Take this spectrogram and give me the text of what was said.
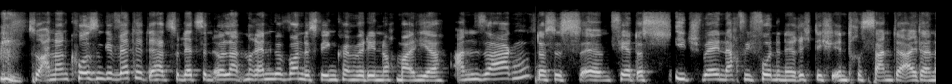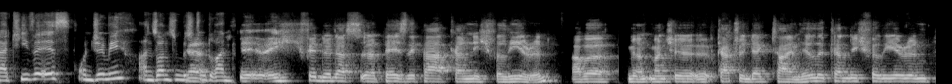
zu anderen Kursen gewettet. Der hat zuletzt in Irland ein Rennen gewonnen. Deswegen können wir den nochmal hier ansagen. Das ist äh, ein Pferd, das Each Way nach wie vor eine richtig interessante Alternative ist. Und Jimmy, ansonsten bist Ja. du dran. Ich finde, dass äh, Paisley Park kann nicht verlieren, aber man- manche, äh, Catherine Deck Time Hill kann nicht verlieren.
